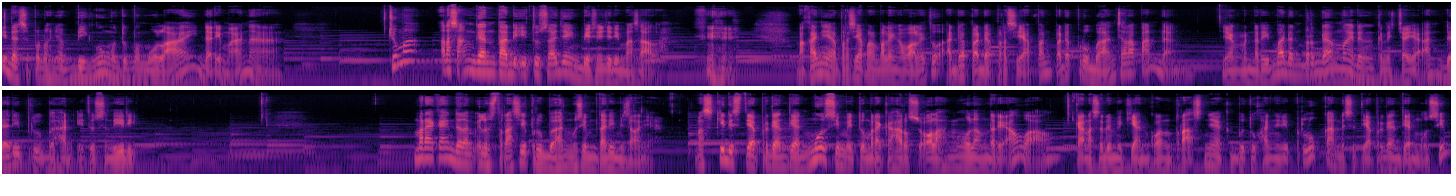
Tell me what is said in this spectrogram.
Tidak sepenuhnya bingung untuk memulai dari mana. Cuma rasa enggan tadi itu saja yang biasanya jadi masalah. Makanya persiapan paling awal itu ada pada persiapan pada perubahan cara pandang yang menerima dan berdamai dengan keniscayaan dari perubahan itu sendiri. Mereka yang dalam ilustrasi perubahan musim tadi misalnya, meski di setiap pergantian musim itu mereka harus seolah mengulang dari awal, karena sedemikian kontrasnya kebutuhan yang diperlukan di setiap pergantian musim,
